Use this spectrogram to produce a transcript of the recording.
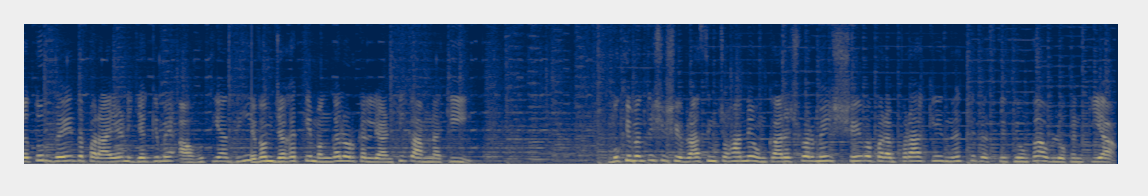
चतुर्वेद परायण यज्ञ में आहुतियाँ दी एवं जगत के मंगल और कल्याण की कामना की। मुख्यमंत्री श्री शिवराज सिंह चौहान ने ओंकारेश्वर में शिव परंपरा की नृत्य प्रस्तुतियों का अवलोकन किया।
